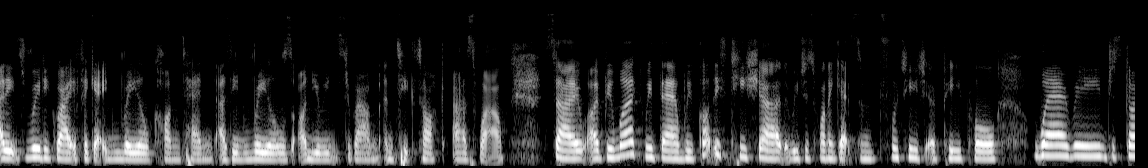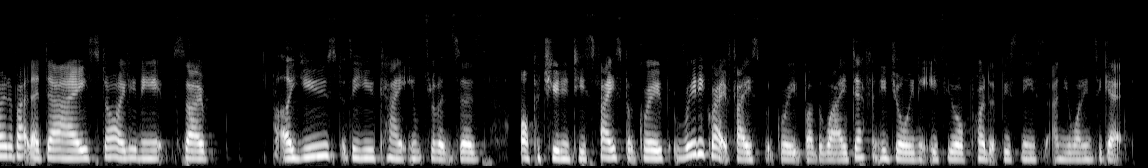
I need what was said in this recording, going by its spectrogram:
and it's really great for getting real content, as in reels on your Instagram and TikTok as well. So I've been working with them. We've got this t shirt that we just want to get some footage of people wearing, just going about their day, styling it. So I used the UK influencers opportunities Facebook group. Really great Facebook group, by the way. Definitely join it if you're a product business and you're wanting to get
